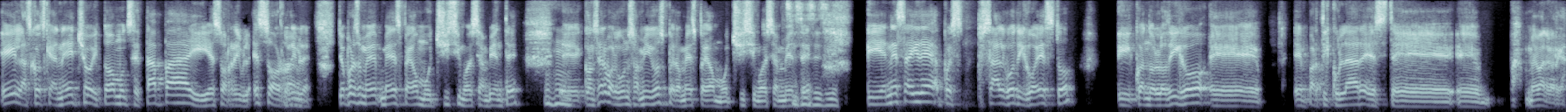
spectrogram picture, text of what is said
y las cosas que han hecho, y todo el mundo se tapa, y es horrible. Es horrible. Yo por eso me, he despegado muchísimo de ese ambiente. Eh, conservo algunos amigos, pero me he despegado muchísimo de ese ambiente. Sí, sí, sí. Y en esa idea, pues salgo, digo esto, y cuando lo digo, eh, en particular, este me vale verga.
